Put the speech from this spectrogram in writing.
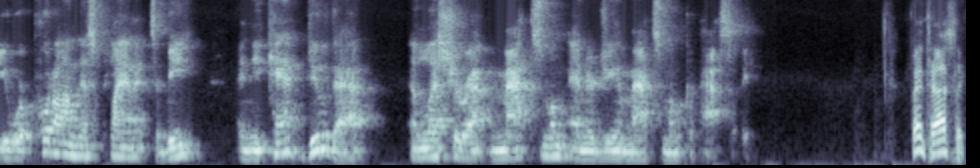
you were put on this planet to be. And you can't do that unless you're at maximum energy and maximum capacity Fantastic.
